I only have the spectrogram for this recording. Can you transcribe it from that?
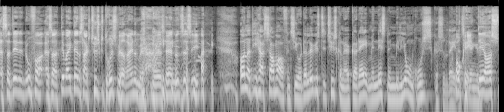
altså, det er den ufor, altså, det var ikke den slags tyske drys, vi havde regnet med, må jeg sige, nødt til at sige. Under de her sommeroffensiver, der lykkedes det tyskerne at gøre det af med næsten en million russiske soldater. Okay, det er også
